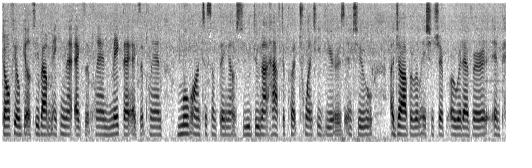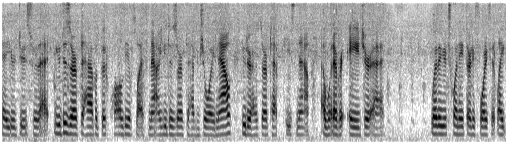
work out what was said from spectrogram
Don't feel guilty about making that exit plan. Make that exit plan. Move on to something else. You do not have to put 20 years into a job, a relationship, or whatever, and pay your dues for that. You deserve to have a good quality of life now. You deserve to have joy now. You deserve to have peace now at whatever age you're at whether you're 20, 30, 40, 50, like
